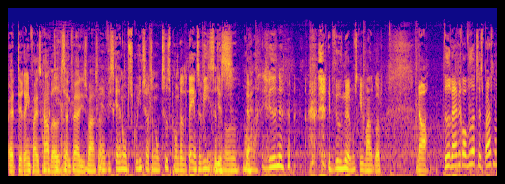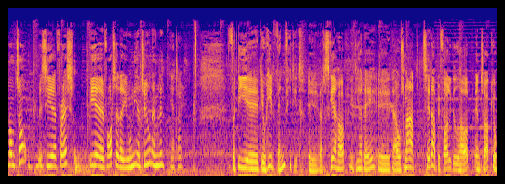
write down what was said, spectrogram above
at det rent faktisk har Ja, været rigtigt. sandfærdige svar. Så. Ja, vi skal have nogle screenshots af nogle tidspunkter, eller dagens avis eller Yes. noget. Nå, Ja. nej. Et vidne. Et vidne er måske meget godt. Nå, ved du hvad, vi går videre til spørgsmål nummer to, hvis I er fresh. Vi øh, fortsætter i uge 29 nemlig. Ja, tak. Fordi øh, det er jo helt vanvittigt, øh, hvad der sker heroppe i de her dage. Øh, der er jo snart tættere befolket heroppe end Tokyo.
